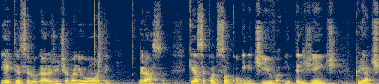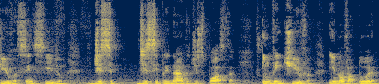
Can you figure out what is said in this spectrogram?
E em terceiro lugar, a gente avaliou ontem graça, que é essa condição cognitiva, inteligente, criativa, sensível, disciplinada, disposta, inventiva, inovadora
